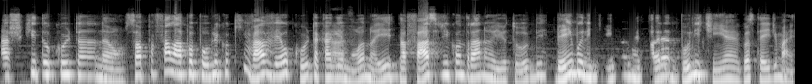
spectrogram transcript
Acho que do curta não. Só para falar pro público que vá ver o curta Kagemono ah, aí. Tá fácil de encontrar no YouTube. Bem bonitinho, uma história bonitinha. Gostei demais.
